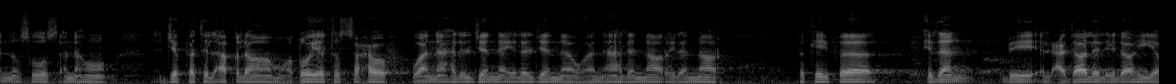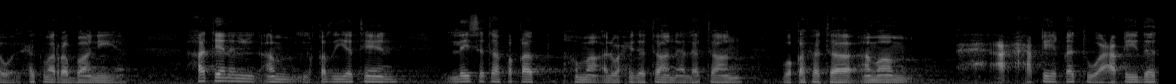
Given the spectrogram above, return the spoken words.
النصوص أنه جفت الأقلام وطويت الصحف وأن أهل الجنة إلى الجنة وأن أهل النار إلى النار فكيف اذا بالعدالة الإلهية والحكمة الربانية؟ هاتين القضيتين ليستا فقط هما الوحيدتان اللتان وقفتا أمام حقيقة وعقيدة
